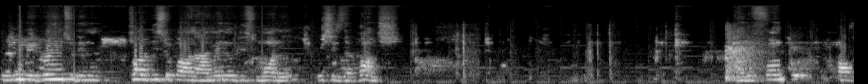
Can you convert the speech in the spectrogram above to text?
We'll be going to the third newspaper on our menu this morning, which is the Punch. On the front of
